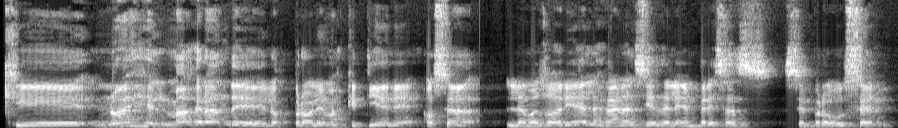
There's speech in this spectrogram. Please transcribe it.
que no es el más grande de los problemas que tiene. O sea, la mayoría de las ganancias de las empresas se producen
